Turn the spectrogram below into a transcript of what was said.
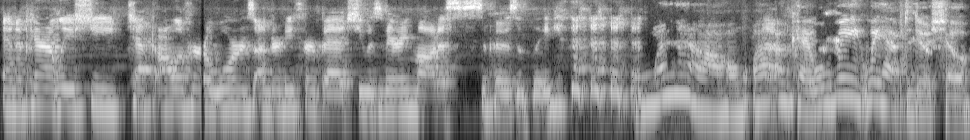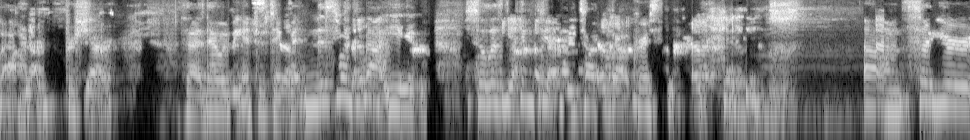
And apparently, she kept all of her awards underneath her bed. She was very modest, supposedly. Wow. Okay. Well, we we have to do a show about her Yeah. for Yeah. That that would be interesting. Yeah. But this one's about you. So let's Yeah, continue okay. to talk Okay. about Christy. okay. Um, so you're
